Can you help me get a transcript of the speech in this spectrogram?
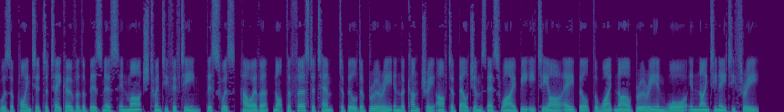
was appointed to take over the business in March 2015. This was, however, not the first attempt to build a brewery in the country after Belgium's SYBETRA built the White Nile Brewery in Wau in 1983,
